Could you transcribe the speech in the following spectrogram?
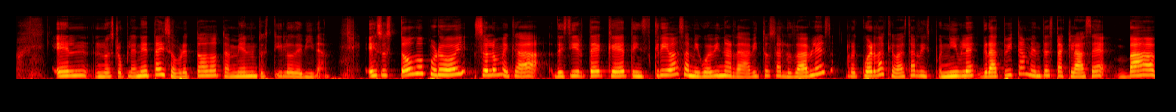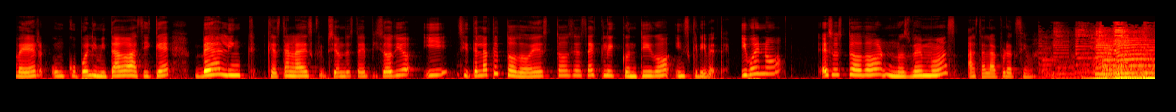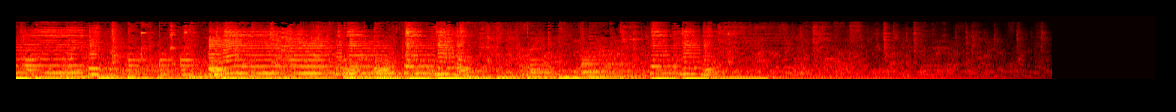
en nuestro planeta y sobre todo también en tu estilo de vida. Eso es todo por hoy. Solo me queda decirte que te inscribas a mi webinar de hábitos saludables. Recuerda que va a estar disponible gratuitamente esta clase. Va a haber un cupo limitado, así que ve al link que está en la descripción de este episodio y si te late todo esto, si hace clic contigo, inscríbete. Y bueno, eso es todo. Nos vemos. Hasta la próxima.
